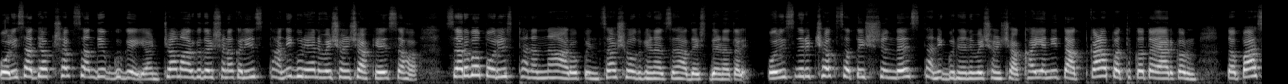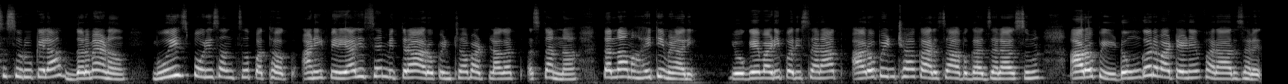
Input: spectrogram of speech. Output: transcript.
पोलीस अधीक्षक संदीप घुगे यांच्या मार्गदर्शनाखाली स्थानिक गुन्हे अन्वेषण शाखेसह सर्व पोलीस ठाण्यांना आरोपींचा शोध घेण्याचे आदेश देण्यात आले. पोलीस निरीक्षक सतीश शिंदे स्थानिक गुन्हे अन्वेषण शाखा यांनी तात्काळ पथकं तयार करून तपास सुरू केला. दरम्यान भुईज पोलिसांचं पथक आणि फिर्यादीचे मित्र आरोपींच्या पाठलागात असताना त्यांना माहिती मिळाली. योगेवाडी परिसरात आरोपींच्या कारचा अपघात झाला असून आरोपी डोंगर वाटेने फरार झालेत.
